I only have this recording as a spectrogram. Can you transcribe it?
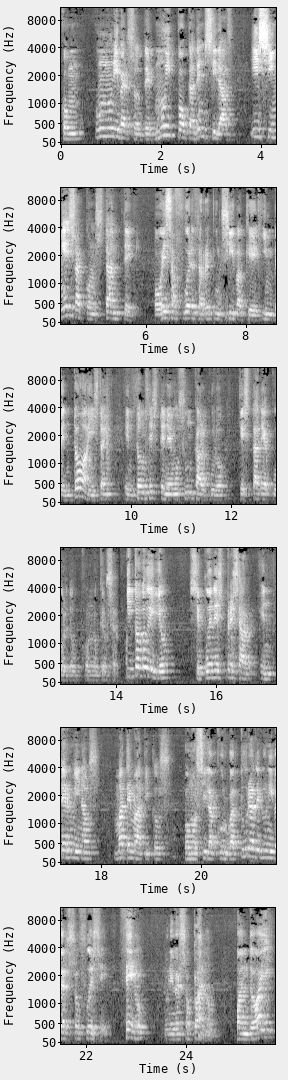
con un universo de muy poca densidad y sin esa constante o esa fuerza repulsiva que inventó Einstein, entonces tenemos un cálculo que está de acuerdo con lo que observa. Y todo ello se puede expresar en términos matemáticos como si la curvatura del universo fuese cero, el universo plano, cuando hay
